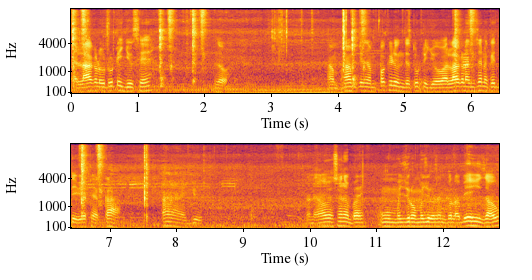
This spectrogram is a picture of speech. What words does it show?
ये लाकड़ું તૂટી ગયું છે જો આમ આમ કે આમ પકડ્યું ને તે તૂટી ગયો. આ લાકડાને છે ને કહી દેવી હેઠે ઘા. આ ગયું. અને હવે છે ને ભાઈ હું મજરો મજરો છે ને પેલા બેસી જાઉં.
